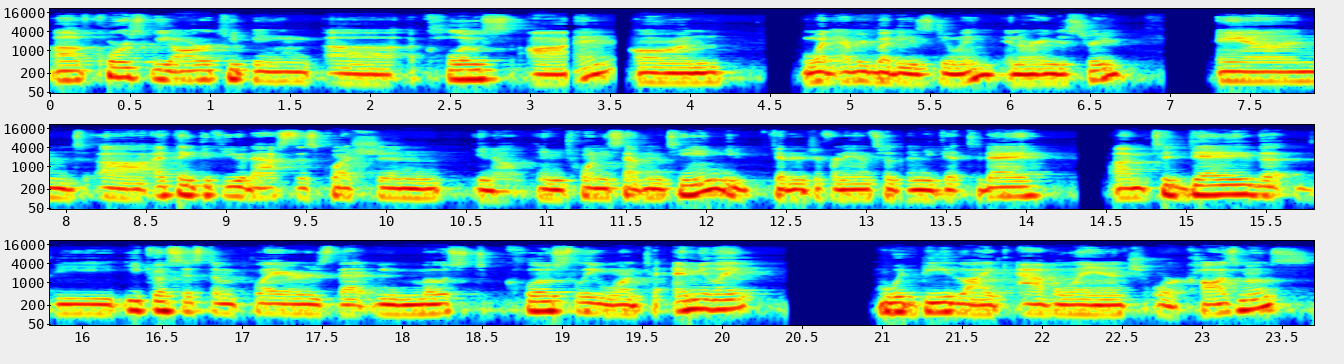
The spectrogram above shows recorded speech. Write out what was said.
of course, we are keeping uh, a close eye on what everybody is doing in our industry. And uh, I think if you had asked this question, you know, in 2017, you'd get a different answer than you get today. Um, today, the, the ecosystem players that we most closely want to emulate would be like Avalanche or Cosmos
